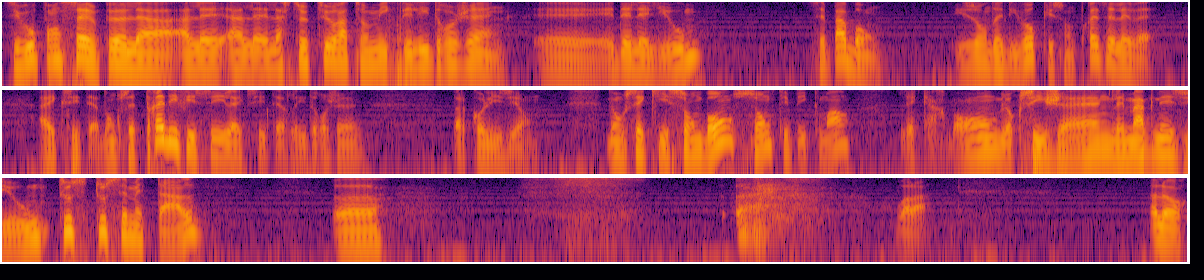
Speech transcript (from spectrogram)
Si vous pensez un peu à la, structure atomique de l'hydrogène et, de l'hélium, ce n'est pas bon. Ils ont des niveaux qui sont très élevés à exciter. Donc c'est très difficile à exciter l'hydrogène par collision. Donc ceux qui sont bons sont typiquement les carbone, l'oxygène, les magnésium, tous, tous ces métals. Euh, voilà. Alors,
